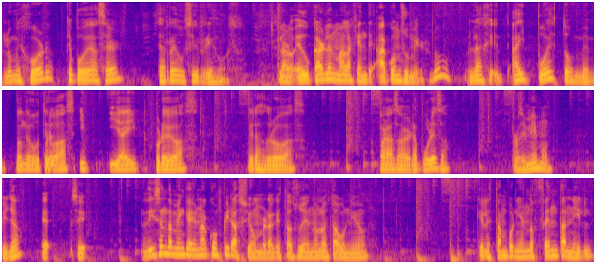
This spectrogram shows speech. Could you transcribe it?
lo mejor que puede hacer es reducir riesgos. Claro, educarle a la gente a consumir. No, la hay puestos mem, donde vos te Por- vas y, y hay pruebas de las drogas para saber la pureza. Así mismo. ¿Pilla? Eh, sí. Dicen también que hay una conspiración, ¿verdad? Que está sucediendo en los Estados Unidos. Que le están poniendo fentanil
